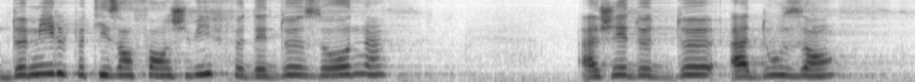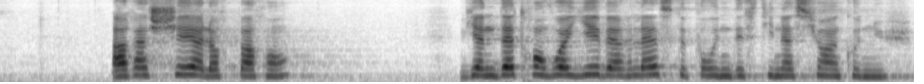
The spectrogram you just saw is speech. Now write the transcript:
2000 petits-enfants juifs des deux zones, âgés de 2 à 12 ans, arrachés à leurs parents, viennent d'être envoyés vers l'Est pour une destination inconnue.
